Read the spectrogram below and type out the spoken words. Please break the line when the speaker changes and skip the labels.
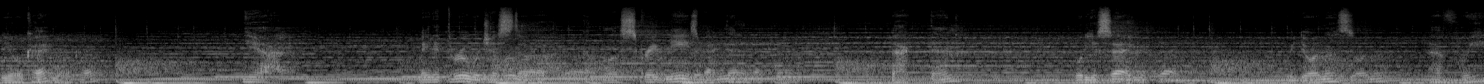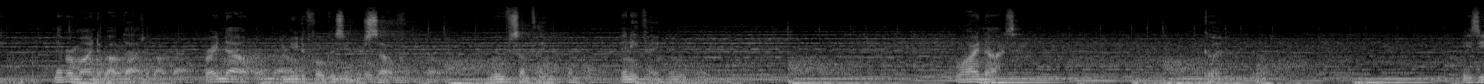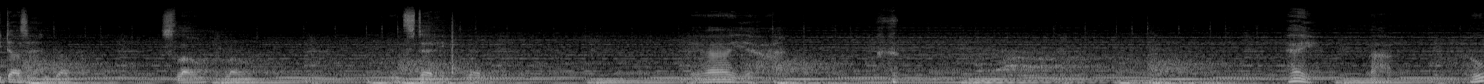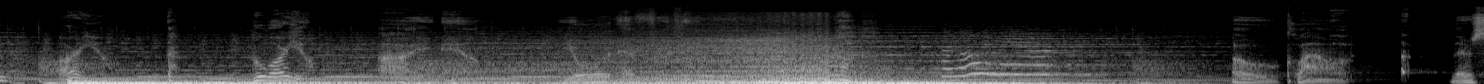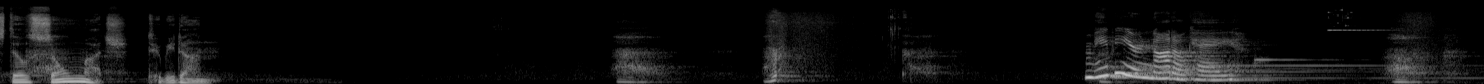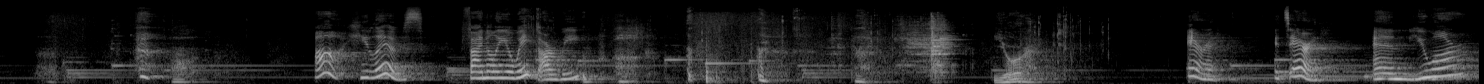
buddy. You okay? Yeah. Made it through with just uh, a couple of scraped knees back then. Back then? What do you say? We doing this? Have we? Never mind about that. Right now, you need to focus on yourself. Move something. Anything. Why not? Good. Easy does it. Slow. And steady. Yeah, yeah. hey, uh, who are you? Who are you?
I am your everything.
Hello in there.
Oh, Cloud. There's still so much to be done.
Maybe you're not okay. ah, he lives. Finally awake, are we?
You're.
Aerith. It's Aerith. And you are?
